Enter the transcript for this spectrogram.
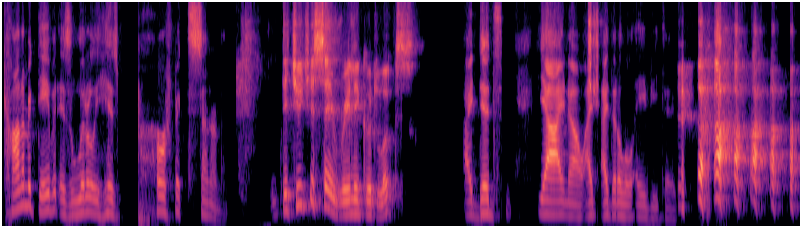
Connor McDavid is literally his perfect centerman. Did you just say really good looks? I did, yeah, I know. I, I did a little AV. Flashback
